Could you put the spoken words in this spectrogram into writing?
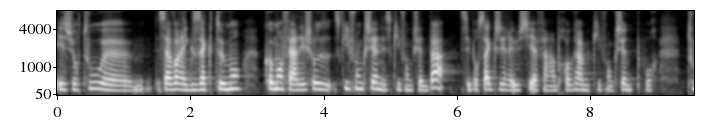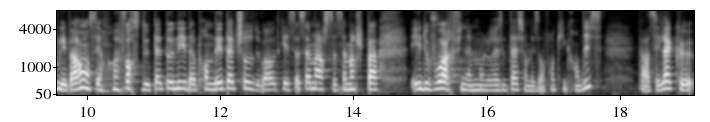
et surtout euh, savoir exactement comment faire les choses, ce qui fonctionne et ce qui ne fonctionne pas. C'est pour ça que j'ai réussi à faire un programme qui fonctionne pour tous les parents. C'est à force de tâtonner, d'apprendre des tas de choses, de voir, OK, ça, ça marche, ça, ça marche pas, et de voir finalement le résultat sur mes enfants qui grandissent. Ben, c'est là que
